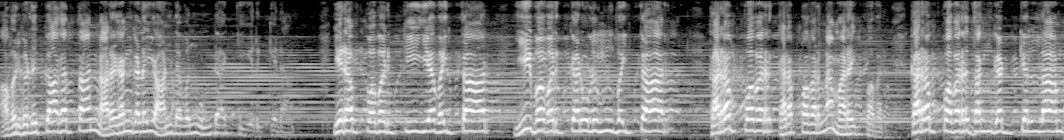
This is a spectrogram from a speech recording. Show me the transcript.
அவர்களுக்காகத்தான் நரகங்களை ஆண்டவன் உண்டாக்கி இருக்கிறார் இறப்பவர் கீய வைத்தார் ஈபவர் கருளும் வைத்தார். கரப்பவர் கரப்பவர்னா மறைப்பவர். கரப்பவர் தங்கட்கெல்லாம்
